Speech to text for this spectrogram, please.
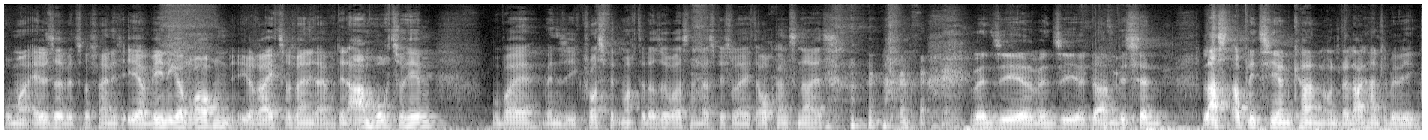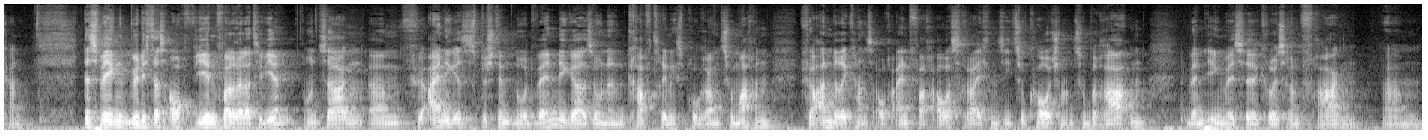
Oma Else wird es wahrscheinlich eher weniger brauchen. Ihr reicht es wahrscheinlich einfach den Arm hochzuheben Wobei, wenn sie CrossFit macht oder sowas, dann wäre es vielleicht auch ganz nice. wenn, sie, wenn sie da ein bisschen Last applizieren kann und eine Langhantel bewegen kann. deswegen würde ich das auch auf jeden Fall relativieren und sagen, ähm, für einige ist es bestimmt notwendiger, so ein Krafttrainingsprogramm zu machen. Für andere kann es auch einfach ausreichen, sie zu coachen und zu beraten, wenn irgendwelche größeren Fragen ähm,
